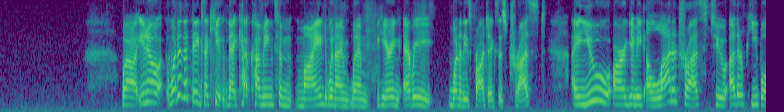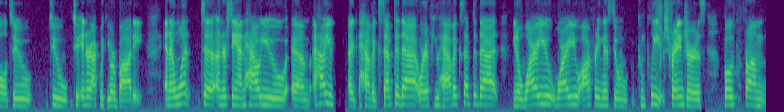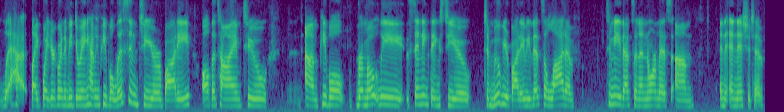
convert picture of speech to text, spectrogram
Well, you know, one of the things that keep, that kept coming to mind when I'm when I'm hearing every one of these projects is trust. And you are giving a lot of trust to other people to to to interact with your body, and I want to understand how you um, how you uh, have accepted that, or if you have accepted that. You know, why are you why are you offering this to complete strangers? Both from like what you're going to be doing, having people listen to your body all the time, to um, people remotely sending things to you to move your body. I mean, that's a lot of, to me, that's an enormous um, an initiative.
